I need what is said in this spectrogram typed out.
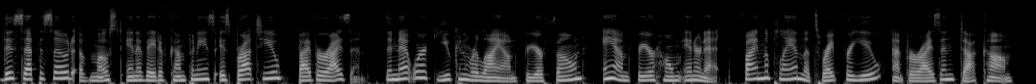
This episode of Most Innovative Companies is brought to you by Verizon, the network you can rely on for your phone and for your home internet. Find the plan that's right for you at verizon.com.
